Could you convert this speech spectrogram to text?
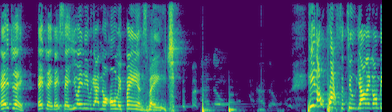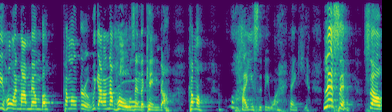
AJ, AJ, they said you ain't even got no OnlyFans page. He don't prostitute. Y'all ain't gonna be hoeing my member. Come on through. We got enough holes in the kingdom. Come on. Oh, I used to be one. Thank you. Listen. So,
